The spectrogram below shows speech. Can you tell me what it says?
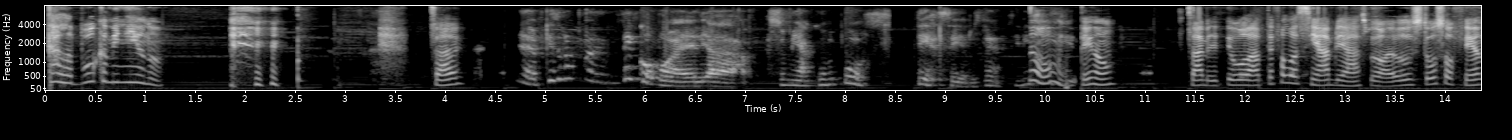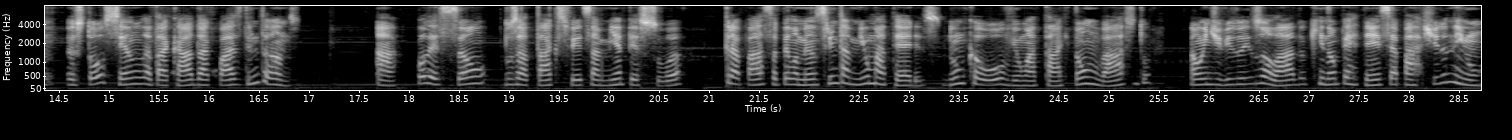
Cala a boca, menino! Sabe? É, porque não, não tem como ele assumir a culpa por terceiros, né? Não, não tem não. Sabe, o Olavo até falou assim, abre aspas, ó, eu estou sofrendo, eu estou sendo atacado há quase 30 anos. A coleção dos ataques feitos à minha pessoa ultrapassa pelo menos 30 mil matérias. Nunca houve um ataque tão vasto a um indivíduo isolado que não pertence a partido nenhum,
